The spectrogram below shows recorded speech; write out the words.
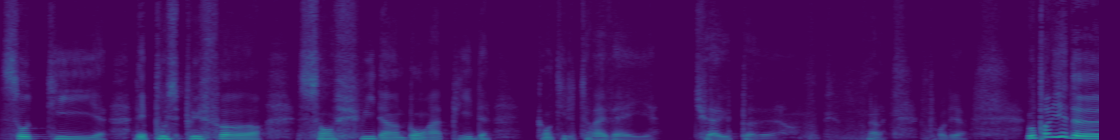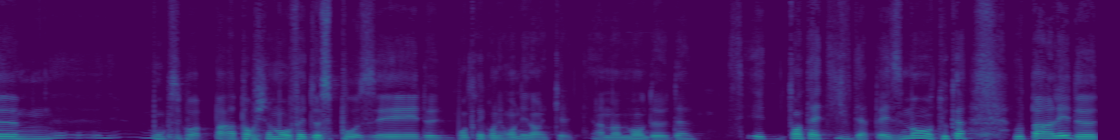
sautille, les pousse plus fort, s'enfuit d'un bond rapide. Quand il te réveille, tu as eu peur. Vous parliez de, par rapport au fait de se poser, de montrer qu'on est dans un moment de, tentative d'apaisement. En tout cas, vous parlez de,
